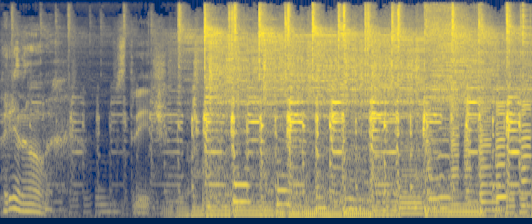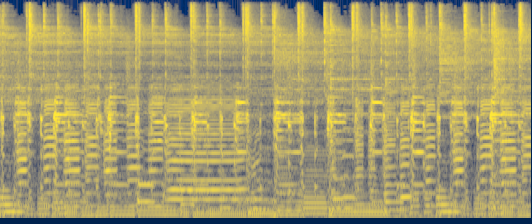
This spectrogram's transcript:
хреновых. встреч. Thank Thank you.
